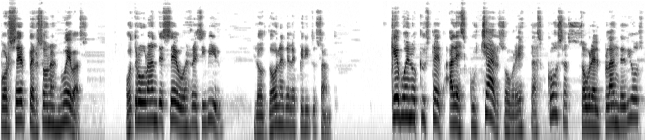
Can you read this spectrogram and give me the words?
por ser personas nuevas. Otro gran deseo es recibir los dones del Espíritu Santo. Qué bueno que usted al escuchar sobre estas cosas, sobre el plan de Dios,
